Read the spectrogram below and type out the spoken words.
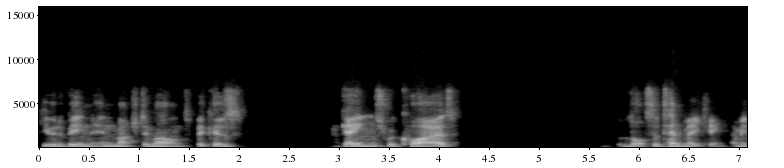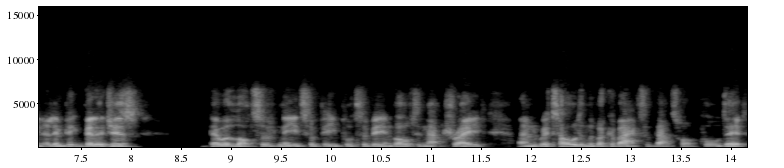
he would have been in much demand because games required lots of tent making. I mean, Olympic villages, there were lots of needs for people to be involved in that trade. And we're told in the book of Acts that that's what Paul did.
